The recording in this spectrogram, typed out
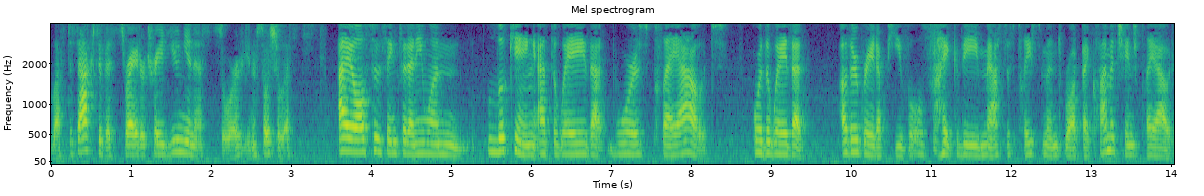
leftist activists, right, or trade unionists or, you know, socialists. I also think that anyone looking at the way that wars play out or the way that other great upheavals like the mass displacement wrought by climate change play out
